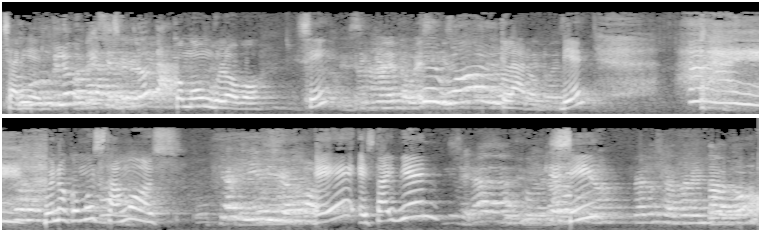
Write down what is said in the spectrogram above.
Chariel. Un globo que se explota. Como un globo, ¿sí? Claro, bien. Ay, bueno, ¿cómo estamos? ¿Eh? ¿Estáis bien? ¡Qué ¿Sí? Claro, se ha reventado.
